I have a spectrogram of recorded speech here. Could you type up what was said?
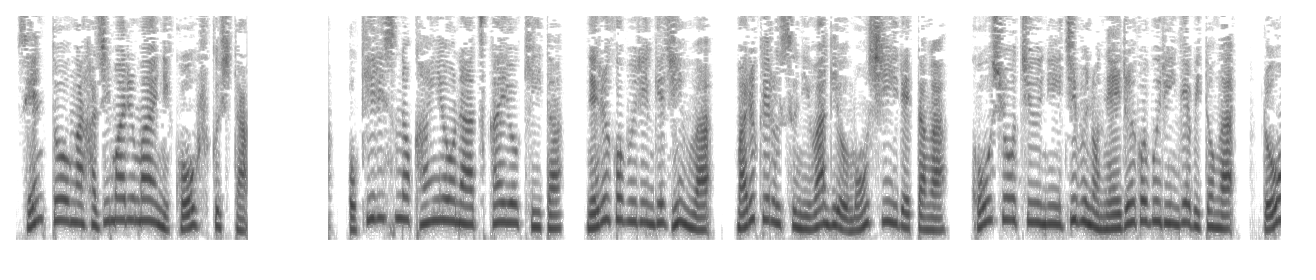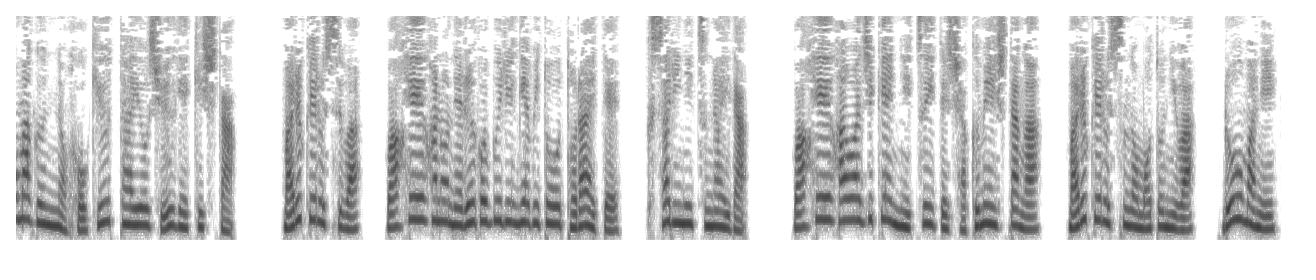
戦闘が始まる前に降伏した。オキリスの寛容な扱いを聞いたネルゴブリゲ人はマルケルスに和議を申し入れたが、交渉中に一部のネルゴブリゲ人がローマ軍の補給隊を襲撃した。マルケルスは和平派のネルゴブリゲ人を捕らえて鎖につないだ。和平派は事件について釈明したが、マルケルスのもとにはローマに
